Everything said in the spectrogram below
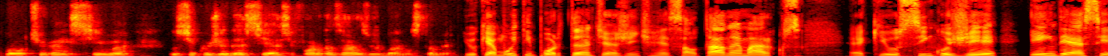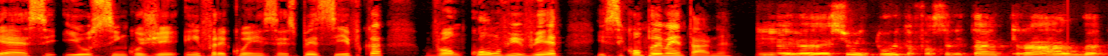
quando estiver em cima do 5G DSS fora das áreas urbanas também. E o que é muito importante a gente ressaltar, não é, Marcos? É que o 5G em DSS e o 5G em frequência específica vão conviver e se complementar, né? E é esse é o intuito, é facilitar a entrada,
